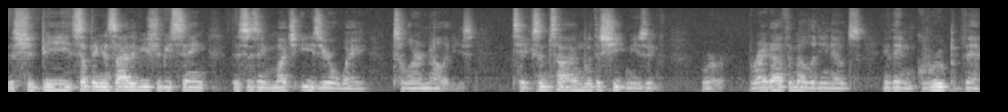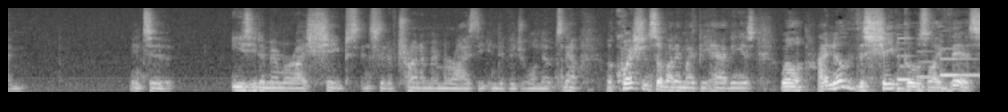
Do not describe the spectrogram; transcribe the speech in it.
this should be something inside of you should be saying this is a much easier way to learn melodies. Take some time with the sheet music or write out the melody notes and then group them into easy to memorize shapes instead of trying to memorize the individual notes. Now, a question somebody might be having is, well, I know that the shape goes like this,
